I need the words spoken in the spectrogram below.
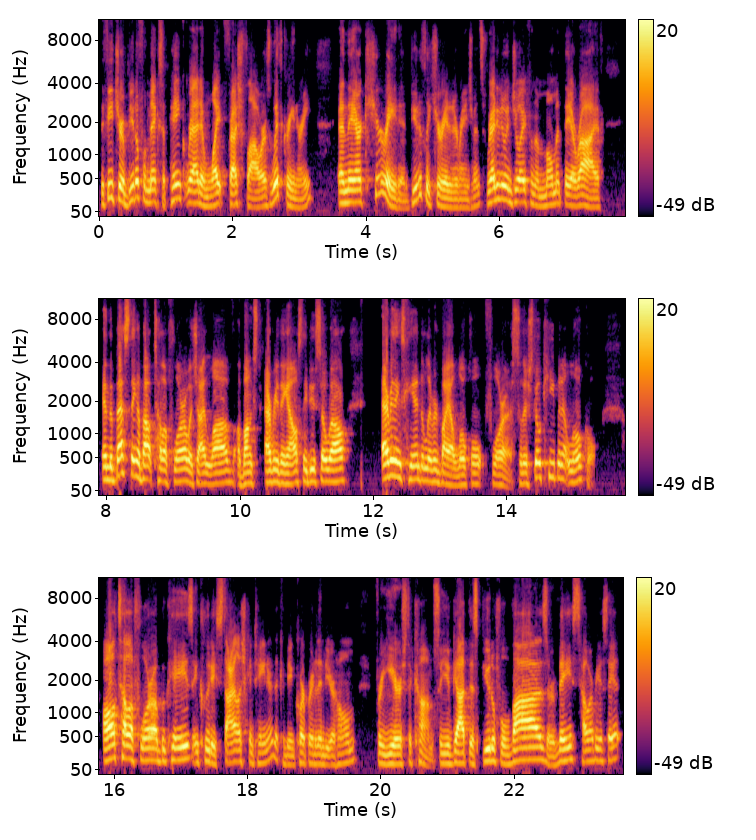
They feature a beautiful mix of pink, red, and white fresh flowers with greenery. And they are curated, beautifully curated arrangements, ready to enjoy from the moment they arrive. And the best thing about Teleflora, which I love amongst everything else they do so well, everything's hand delivered by a local florist. So they're still keeping it local. All Teleflora bouquets include a stylish container that can be incorporated into your home for years to come. So you've got this beautiful vase or vase, however you say it.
